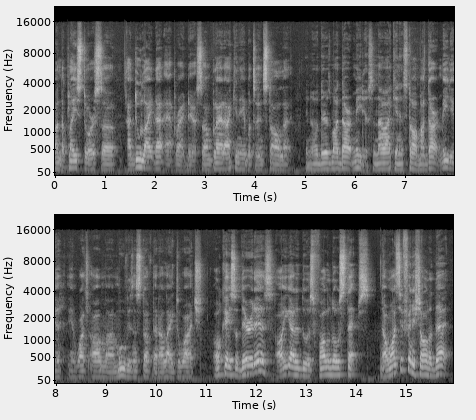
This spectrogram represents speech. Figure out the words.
on the Play Store. So I do like that app right there. So I'm glad I can able to install that. you know, there's my Dart Media. So now I can install my Dart Media and watch all my movies and stuff that I like to watch. Okay, so there it is. All you got to do is follow those steps. Now, once you finish all of that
